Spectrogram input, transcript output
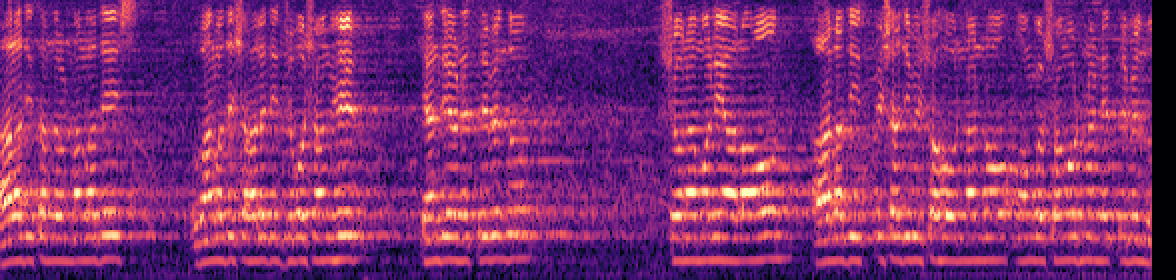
আহলাদিস আন্দোলন বাংলাদেশ ও বাংলাদেশ আহলাদিস যুব সংঘের কেন্দ্রীয় নেতৃবৃন্দ সোনামণি আলাউন আহলাদিস, পেশাজীবী সহ অন্যান্য অঙ্গ সংগঠনের নেতৃবৃন্দ।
